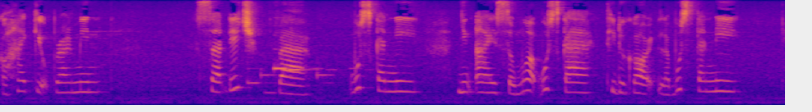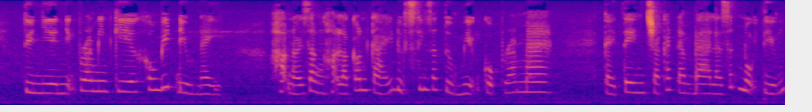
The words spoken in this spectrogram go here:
Có hai kiểu brahmin sadich và buskani những ai sống ở buska thì được gọi là buskani tuy nhiên, những brahmin kia không biết điều này. Họ nói rằng họ là con cái được sinh ra từ miệng của Brahma. Cái tên Chakadamba là rất nổi tiếng.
